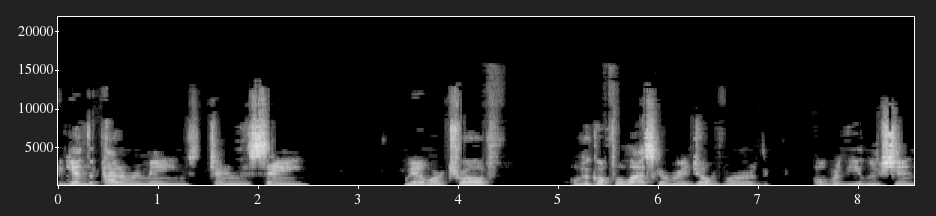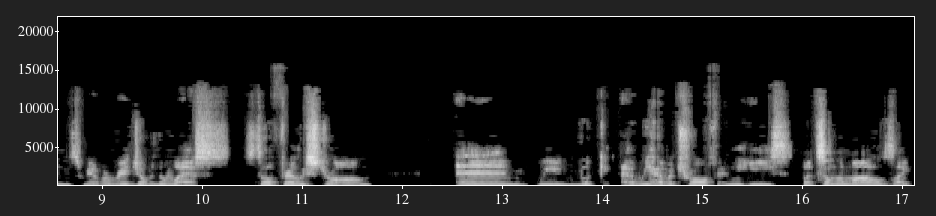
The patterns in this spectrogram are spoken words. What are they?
Again, the pattern remains generally the same. We have our trough over the Gulf of Alaska, ridge over the over the Aleutians. We have a ridge over the west, still fairly strong. And we look at, we have a trough in the east, but some of the models like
